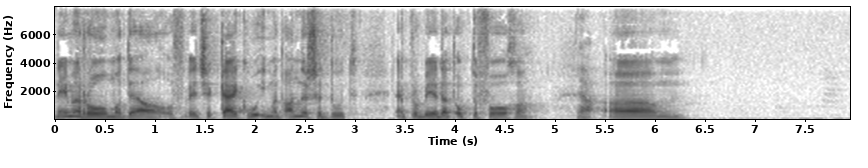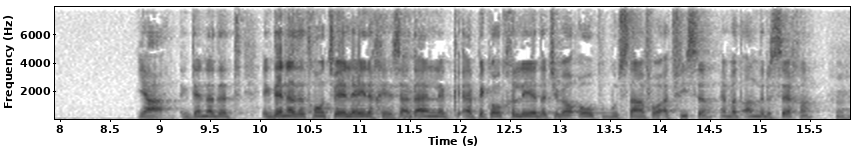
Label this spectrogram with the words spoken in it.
neem een rolmodel. Of weet je, kijk hoe iemand anders het doet. En probeer dat op te volgen. Ja. Ehm, ja, ik denk, dat het, ik denk dat het gewoon tweeledig is. Uiteindelijk heb ik ook geleerd dat je wel open moet staan voor adviezen en wat anderen zeggen. Mhm.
